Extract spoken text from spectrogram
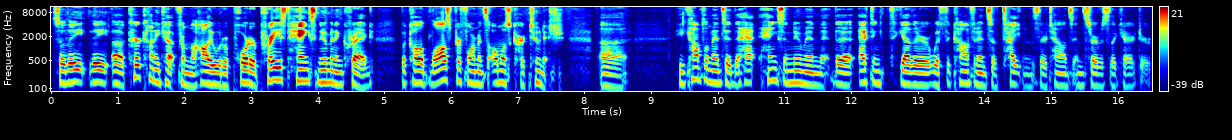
So they they uh, Kirk Honeycutt from the Hollywood Reporter praised Hanks, Newman, and Craig, but called Law's performance almost cartoonish. Uh, he complimented the ha- Hanks and Newman the acting together with the confidence of titans. Their talents in service of the character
